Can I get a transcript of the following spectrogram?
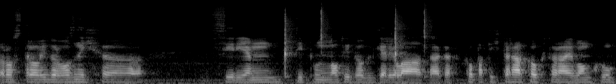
rozstrelili do rôznych uh, firiem typu Naughty Dog, Guerrilla a tak, a kopa tých trhákov, ktorá je vonku,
